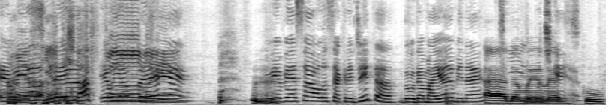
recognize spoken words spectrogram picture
Eu ia ver. Eu ia ver. Eu ia ver essa aula, você acredita? Do, da Miami, né? É, da Miami Ed School.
